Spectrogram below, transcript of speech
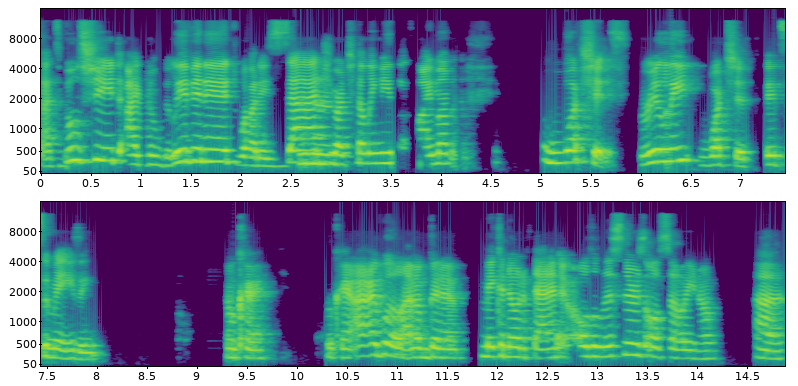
that's bullshit. I don't believe in it. What is that? Mm-hmm. You are telling me that my mom. Watch it. Really watch it. It's amazing. Okay. Okay. I will. I'm going to make a note of that. And all the listeners also, you know, uh,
